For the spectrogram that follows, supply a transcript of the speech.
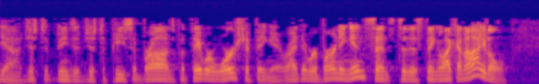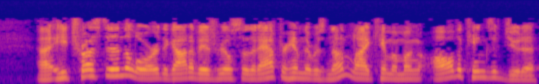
yeah, just it means just a piece of bronze, but they were worshiping it, right? They were burning incense to this thing like an idol. Uh, he trusted in the Lord, the God of Israel, so that after him there was none like him among all the kings of Judah,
